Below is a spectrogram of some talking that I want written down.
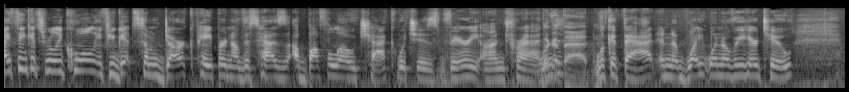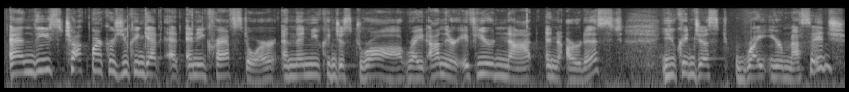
I think it's really cool if you get some dark paper. Now this has a buffalo check, which is very on trend. Look at that. Look at that. And a white one over here too. And these chalk markers you can get at any craft store and then you can just draw right on there. If you're not an artist, you can just write your message,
